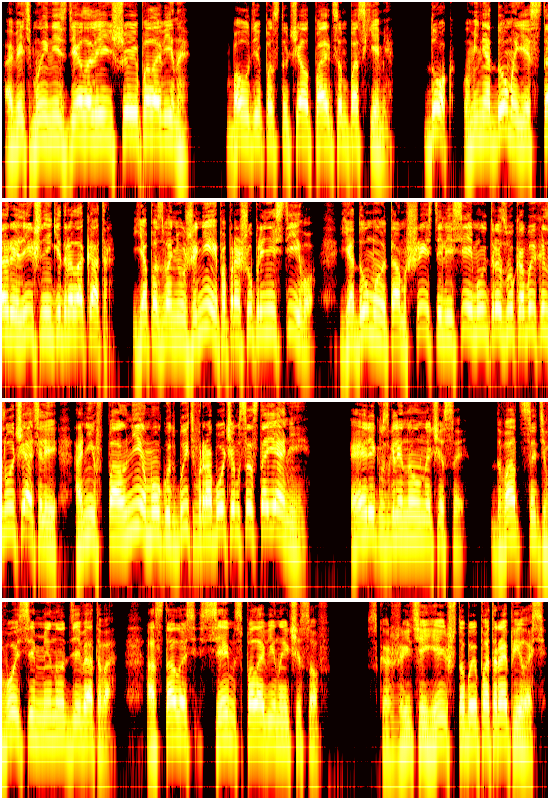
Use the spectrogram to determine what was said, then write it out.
А ведь мы не сделали еще и половины. Болди постучал пальцем по схеме. «Док, у меня дома есть старый лишний гидролокатор. Я позвоню жене и попрошу принести его. Я думаю, там шесть или семь ультразвуковых излучателей. Они вполне могут быть в рабочем состоянии. Эрик взглянул на часы. Двадцать восемь минут девятого. Осталось семь с половиной часов. Скажите ей, чтобы поторопилась.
